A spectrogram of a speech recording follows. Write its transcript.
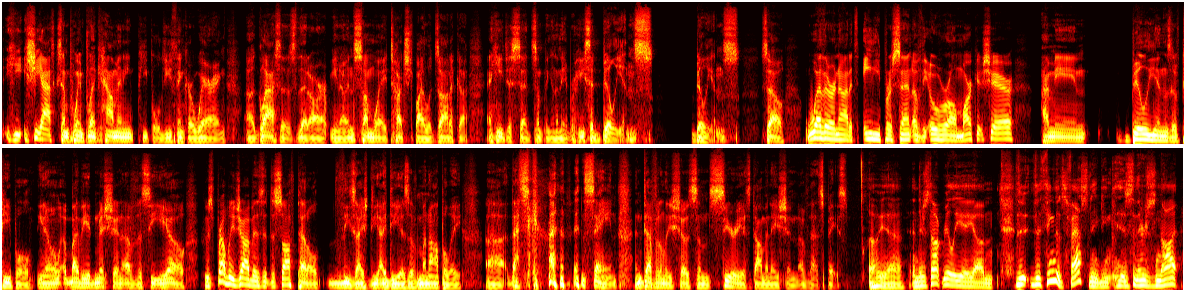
he she asks him point blank how many people do you think are wearing uh, glasses that are you know in some way touched by Luxottica? And he just said something in the neighborhood. He said billions. Billions. So whether or not it's 80% of the overall market share I mean billions of people, you know, by the admission of the CEO, whose probably job is it to soft pedal these ideas of monopoly. Uh, that's kind of insane and definitely shows some serious domination of that space. Oh yeah, and there's not really a um, the the thing that's fascinating is there's not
